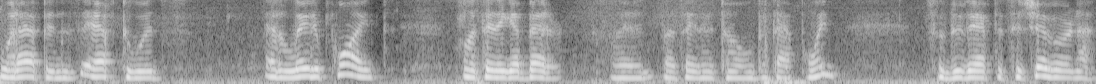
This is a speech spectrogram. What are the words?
what happens afterwards at a later point. Let's say they get better. So let's say they're told at that point. So do they have to sit shiva or not?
